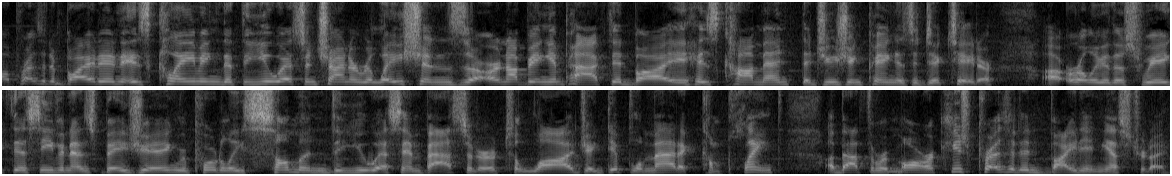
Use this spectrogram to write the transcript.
Well, President Biden is claiming that the U.S. and China relations are not being impacted by his comment that Xi Jinping is a dictator. Uh, earlier this week, this even as Beijing reportedly summoned the U.S. ambassador to lodge a diplomatic complaint about the remark. Here's President Biden yesterday.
